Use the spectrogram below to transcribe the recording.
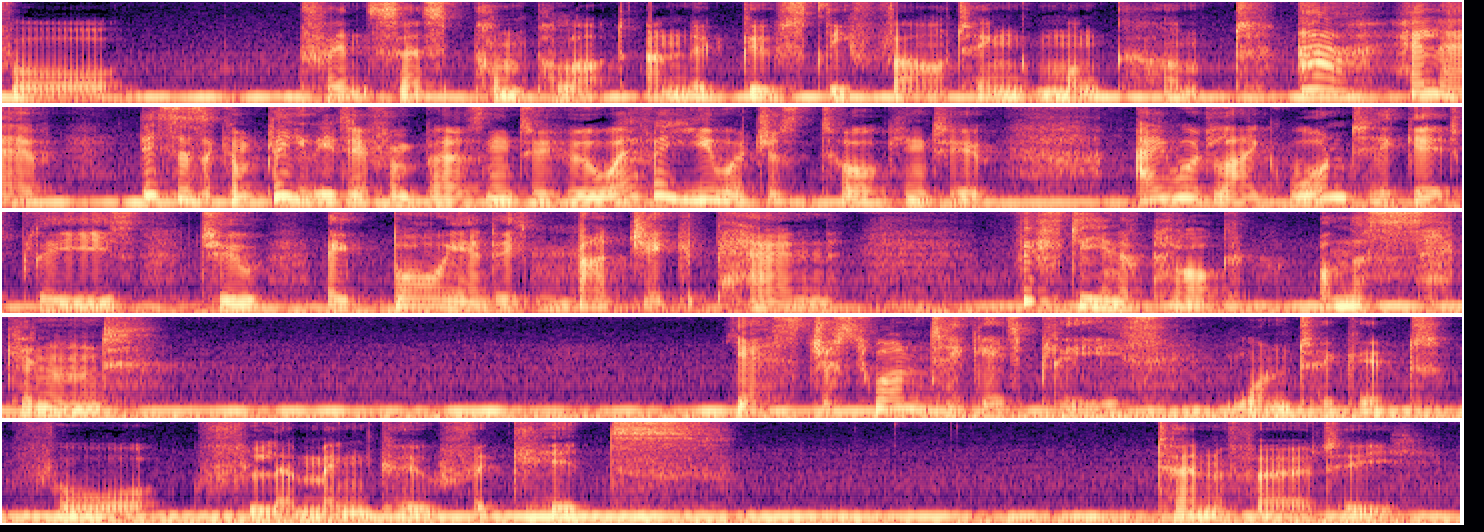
for Princess Pumpalot and the Ghostly Farting Monk Hunt. Ah, hello. This is a completely different person to whoever you were just talking to. I would like one ticket, please, to A Boy and His Magic Pen. 15 o'clock on the 2nd. Yes, just one ticket, please. One ticket for Flamenco for Kids. 10.30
